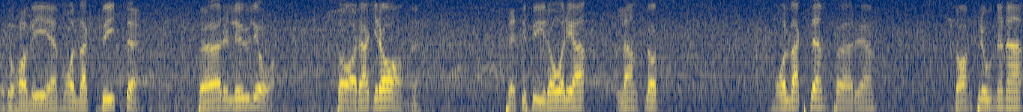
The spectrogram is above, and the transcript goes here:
Och då har vi eh, målvaktsbyte för Luleå. Sara Gran, 34-åriga landslagsmålvakten för eh, Damkronorna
